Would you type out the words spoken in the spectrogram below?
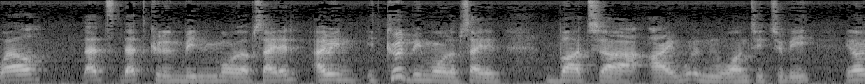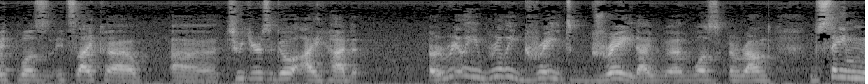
Well that's that couldn't be more lopsided. I mean it could be more lopsided but uh, I wouldn't want it to be. You know it was it's like uh, uh, two years ago I had a really really great grade. I uh, was around the same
